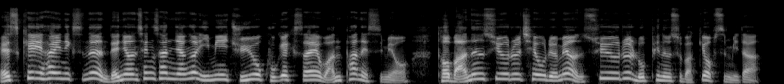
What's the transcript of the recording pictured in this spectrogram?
SK 하이닉스는 내년 생산량을 이미 주요 고객사에 완판했으며 더 많은 수요를 채우려면 수요를 높이는 수밖에 없습니다.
